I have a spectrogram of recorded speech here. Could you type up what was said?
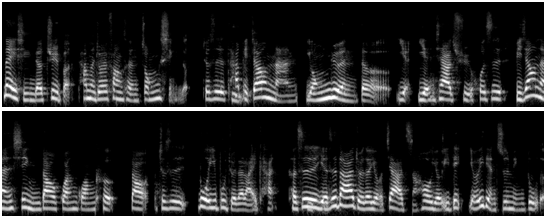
类型的剧本，他们就会放成中型的，就是它比较难永远的演演下去，或是比较难吸引到观光客。到就是络绎不绝的来看，可是也是大家觉得有价值，然后有一定有一点知名度的，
